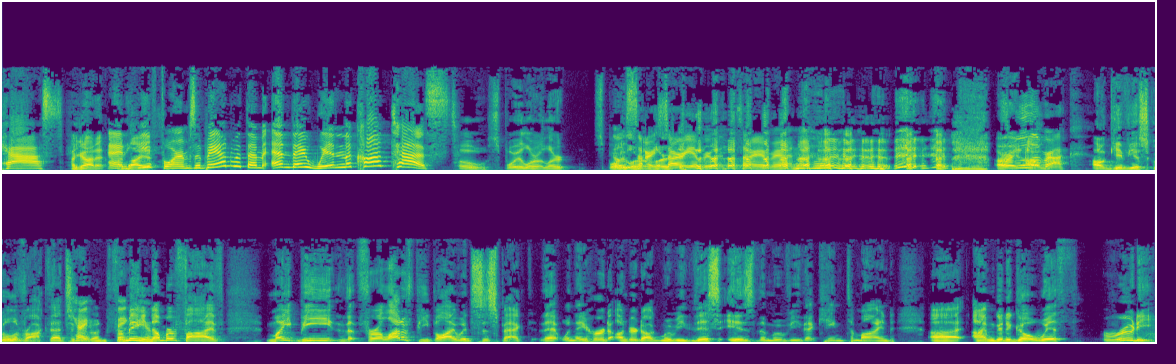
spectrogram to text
outcasts. I got it. And he it. forms a band with them and they win the contest. Oh, spoiler alert! Spoiler oh, sorry, alert. sorry, everyone. Sorry, everyone. All right, School I'll, of Rock. I'll give you School of Rock. That's a Okay, good one for me. you. Number five, might be that for a lot of people, I would suspect that when they heard underdog movie, this is the movie that came to mind. Uh, I'm going to go with Rudy.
